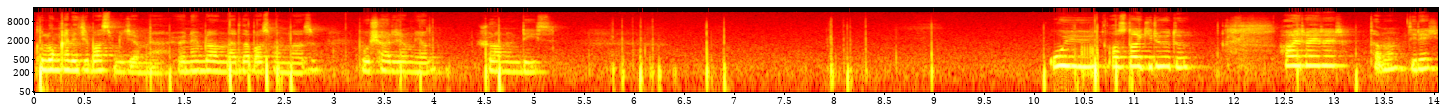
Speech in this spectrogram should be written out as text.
Klon kaleci basmayacağım ya. Önemli anlarda basmam lazım. Boş harcamayalım. Şu an öndeyiz. Uy az daha giriyordu. Hayır hayır hayır. Tamam direkt.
